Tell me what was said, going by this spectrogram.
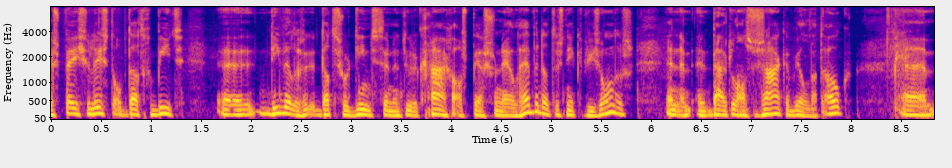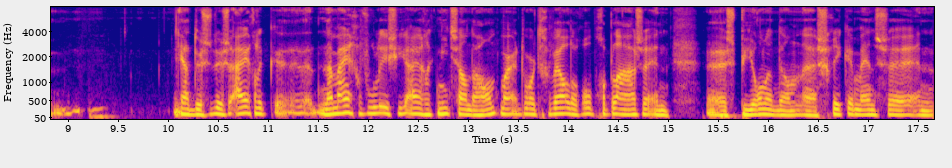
specialisten op dat gebied, eh, die willen dat soort diensten natuurlijk graag als personeel hebben. Dat is niks bijzonders. En, en- en Buitenlandse Zaken wil dat ook. Ja, dus, dus eigenlijk, eh, naar mijn gevoel is hier eigenlijk niets aan de hand. Maar het wordt geweldig opgeblazen. En eh, spionnen, dan eh, schrikken mensen. En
